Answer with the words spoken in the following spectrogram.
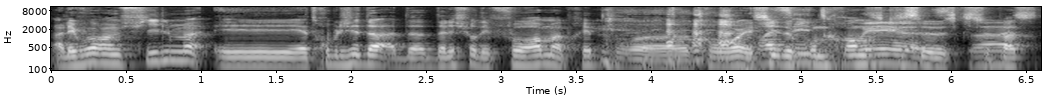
aller voir un film et être obligé d'a- d'a- d'aller sur des forums après pour, euh, pour essayer essayer de comprendre trouver, ce qui, se, ce qui ouais. se passe.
